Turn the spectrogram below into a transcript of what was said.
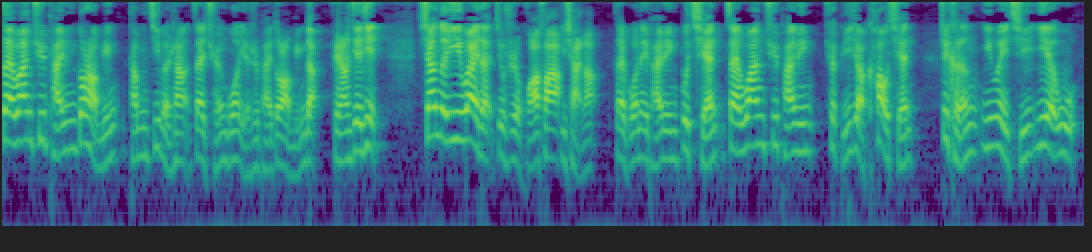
在湾区排名多少名，他们基本上在全国也是排多少名的，非常接近。相对意外的就是华发地产了，在国内排名不前，在湾区排名却比较靠前。这可能因为其业务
